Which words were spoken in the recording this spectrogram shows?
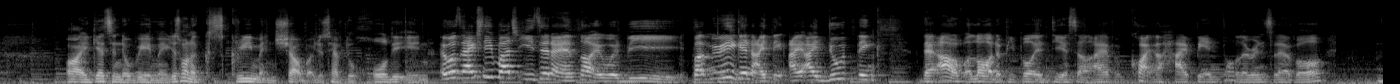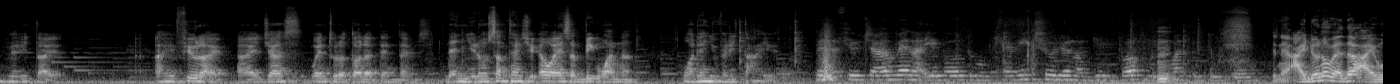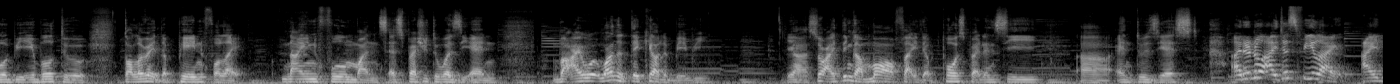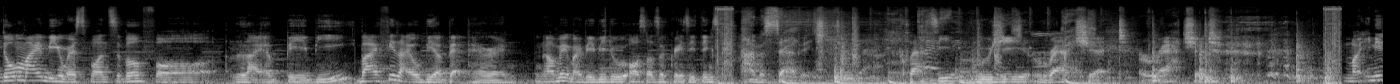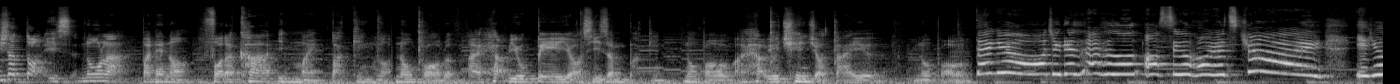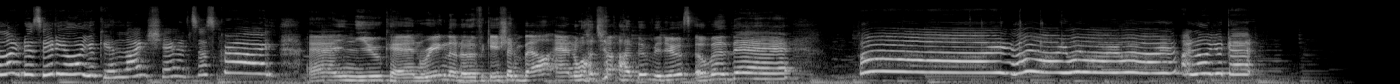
oh it gets in the way man you just want to scream and shout but you just have to hold it in It was actually much easier than I thought it would be. But maybe again, I think I, I do think that out of a lot of the people in TSL, I have quite a high pain tolerance level. Very tired. I feel like I just went to the toilet 10 times. Then you know, sometimes you LS a big one. Uh, wow, then you're very tired. In the future, men are able to carry children or give birth, would you want to do so? And I don't know whether I will be able to tolerate the pain for like nine full months, especially towards the end. But I would want to take care of the baby. Yeah, so I think I'm more of like the post-pregnancy uh, enthusiast. I don't know, I just feel like I don't mind being responsible for like a baby, but I feel like I will be a bad parent. I'll make my baby do all sorts of crazy things. I'm a savage. Classy, bougie, ratchet. Ratchet. my initial thought is no lah. But then oh, for the car in my parking lot, no problem. I help you pay your season parking, no problem. I help you change your tire, no problem. Thank you for watching this episode of Singaporeans Try! If you like this video, you can like, share, and subscribe. And you can ring the notification bell and watch our other videos over there.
